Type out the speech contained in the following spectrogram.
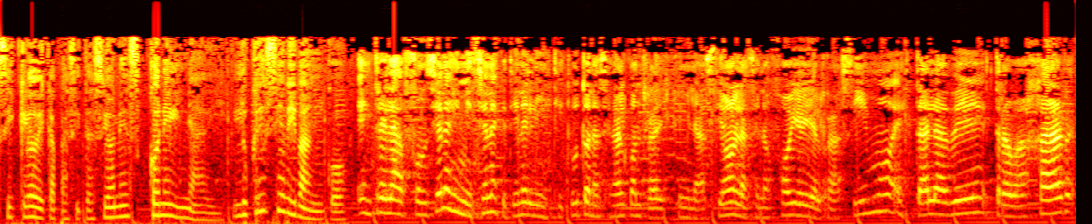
ciclo de capacitaciones con el INADI. Lucrecia Vivanco. Entre las funciones y misiones que tiene el Instituto Nacional contra la Discriminación, la Xenofobia y el Racismo está la de trabajar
